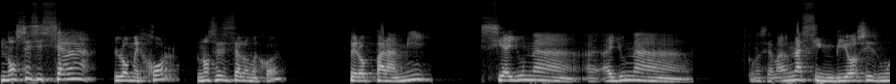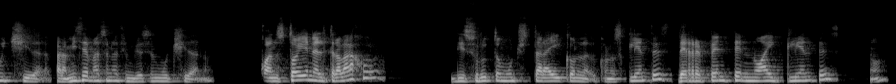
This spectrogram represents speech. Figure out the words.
No sé si sea lo mejor, no sé si sea lo mejor, pero para mí sí hay una, hay una, ¿cómo se llama? Una simbiosis muy chida. Para mí se me hace una simbiosis muy chida, ¿no? Cuando estoy en el trabajo, disfruto mucho estar ahí con, con los clientes. De repente no hay clientes, ¿no?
